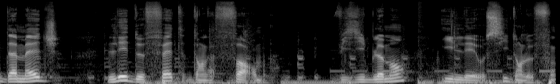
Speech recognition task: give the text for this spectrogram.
Damage l'est de fait dans la forme. Visiblement, il l'est aussi dans le fond.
